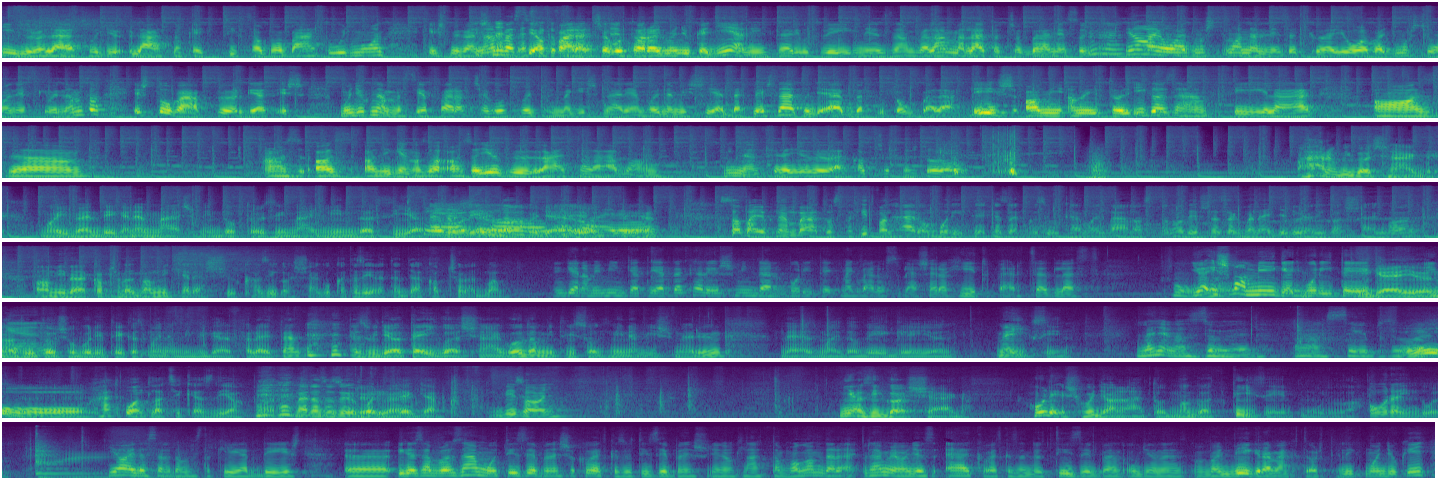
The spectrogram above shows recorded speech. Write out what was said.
kívülről lehet, hogy látnak egy cicababát, úgymond, és mivel És nem, nem veszi a fáradtságot arra, hogy mondjuk egy ilyen interjút végignézzem velem, mert lehet, hogy csak belenéz, hogy Mhm. ja, jó, hát most ma nem nézett olyan jól, vagy most jól néz ki, vagy nem tudom, és tovább pörget, és mondjuk nem veszi a fáradtságot, hogy, hogy megismerjen, vagy nem is érdekli, és lehet, hogy ebbe futok bele. És ami, amitől igazán félek, az, az, az, az igen, az a, az a jövő általában. Mindenféle jövővel kapcsolatos dolog. A három igazság mai vendége nem más, mint dr. Zimány Linda. Szia! Hello, Linda. hogy eljöttél. A szabályok nem változtak, itt van három boríték, ezek közül kell majd választanod, és ezekben egy-egy olyan igazság van, amivel kapcsolatban mi keressük az igazságokat az életeddel kapcsolatban. Igen, ami minket érdekel, és minden boríték megválaszolására 7 perced lesz. Ja, és van még egy boríték. Igen, jön az utolsó boríték, ezt majdnem mindig elfelejtem. Ez ugye a te igazságod, amit viszont mi nem ismerünk, de ez majd a végén jön. Melyik szín? Legyen a zöld, olyan szép zöld. Ó, hát pont Laci kezdi akkor, mert az az ő borítékja. Bizony. Mi az igazság? Hol és hogyan látod magad tíz év múlva? Óra indul. Jaj, de szeretem ezt a kérdést. Uh, igazából az elmúlt tíz évben és a következő tíz évben is ugyanott láttam magam, de re- remélem, hogy az elkövetkezendő tíz évben ugyanez, vagy végre megtörténik, mondjuk így.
